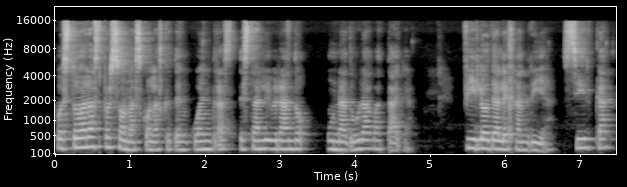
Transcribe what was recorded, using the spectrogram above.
pues todas las personas con las que te encuentras están librando una dura batalla. Filo de Alejandría, circa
